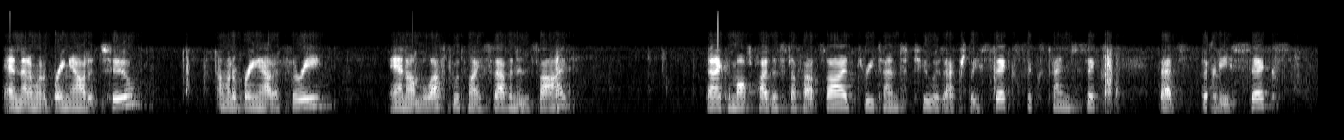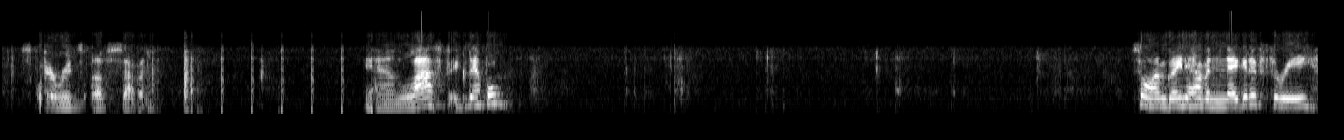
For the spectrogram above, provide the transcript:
And then I'm going to bring out a 2. I'm going to bring out a 3. And I'm left with my 7 inside. Then I can multiply this stuff outside. 3 times 2 is actually 6. 6 times 6, that's 36. Square roots of 7. And last example. So I'm going to have a negative 3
